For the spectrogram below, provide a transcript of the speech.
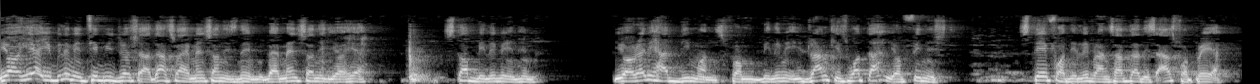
You're here, you believe in TB Joshua. That's why I mentioned his name. If I mention it, you're here. Stop believing in him. You already have demons from believing. You drank his water, you're finished. Stay for deliverance after this. Ask for prayer.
